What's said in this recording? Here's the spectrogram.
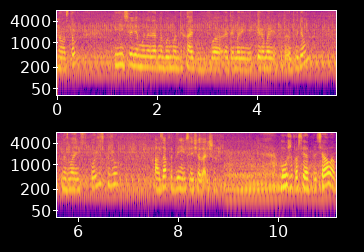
на восток. И сегодня мы, наверное, будем отдыхать в этой марине, в первой марине, в которую придем. Название чуть позже скажу. А завтра двинемся еще дальше. Мы уже отошли от причала,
